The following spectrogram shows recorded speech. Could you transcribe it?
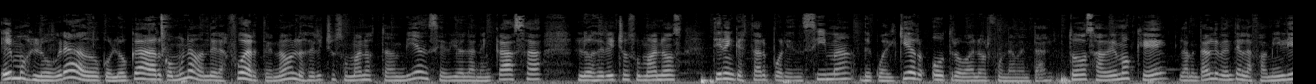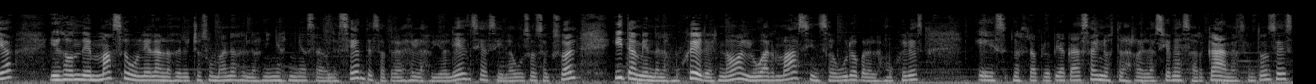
hemos logrado colocar como una bandera fuerte, ¿no? Los derechos humanos también se violan en casa, los derechos humanos tienen que estar por encima de cualquier otro valor fundamental. Todos sabemos que, lamentablemente, en la familia es donde más se vulneran los derechos humanos de los niños, niñas y adolescentes a través de las violencias y el abuso sexual y también de las mujeres, ¿no? El lugar más inseguro para las mujeres es nuestra propia casa y nuestras relaciones cercanas. Entonces,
